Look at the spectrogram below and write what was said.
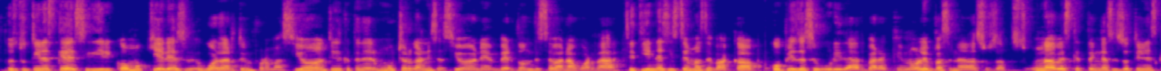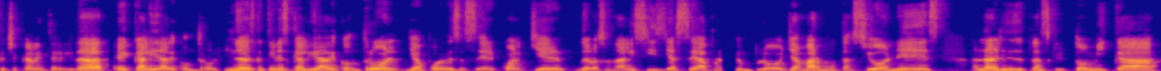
Entonces tú tienes que decidir cómo quieres guardar tu información, tienes que tener mucha organización en ver dónde se van a guardar, si tienes sistemas de backup, copias de seguridad para que no le pase nada a sus datos. Una vez que tengas eso, tienes que checar la integridad, eh, calidad de control. Una vez que tienes calidad de control, ya puedes hacer cualquier de los análisis, ya sea, por ejemplo, llamar mutaciones, análisis de transcriptómica,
